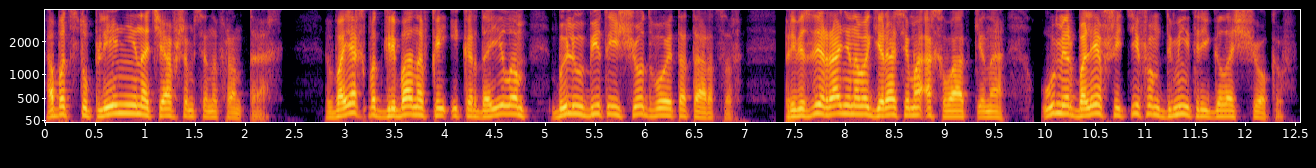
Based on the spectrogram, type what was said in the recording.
об отступлении, начавшемся на фронтах. В боях под Грибановкой и Кардаилом были убиты еще двое татарцев. Привезли раненого Герасима Охваткина, умер болевший тифом Дмитрий Голощеков.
